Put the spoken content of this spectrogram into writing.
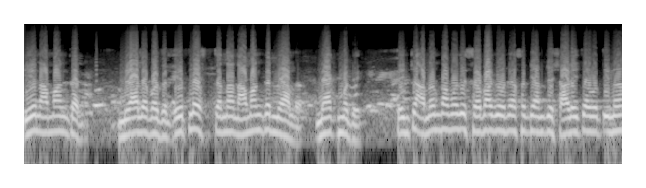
ए नामांकन मिळाल्याबद्दल ए प्लस त्यांना नामांकन मिळालं नॅकमध्ये त्यांच्या आनंदामध्ये सहभागी होण्यासाठी आमच्या शाळेच्या वतीनं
